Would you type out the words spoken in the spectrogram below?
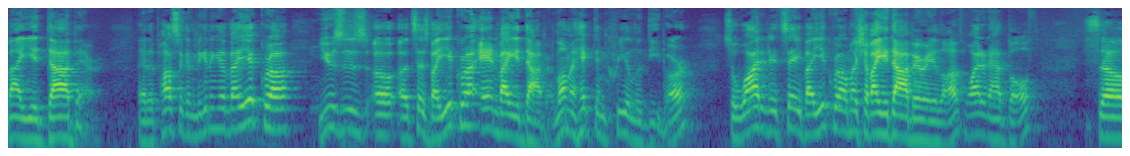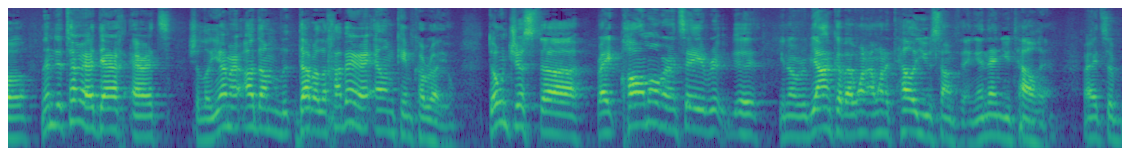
Vayidaber. That the pasuk in the beginning of Vayikra uses uh, it says Vayikra and Vayidaber. Lama hektim kriya ladibar. So why did it say Vayikra Moshe Vayidaber Elav? Why did it have both? So, Torah derech eretz shelo yomer adam davar elam. Don't just uh, right call him over and say, uh, you know, Rabbi Yankov, I want, I want to tell you something, and then you tell him, right? So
